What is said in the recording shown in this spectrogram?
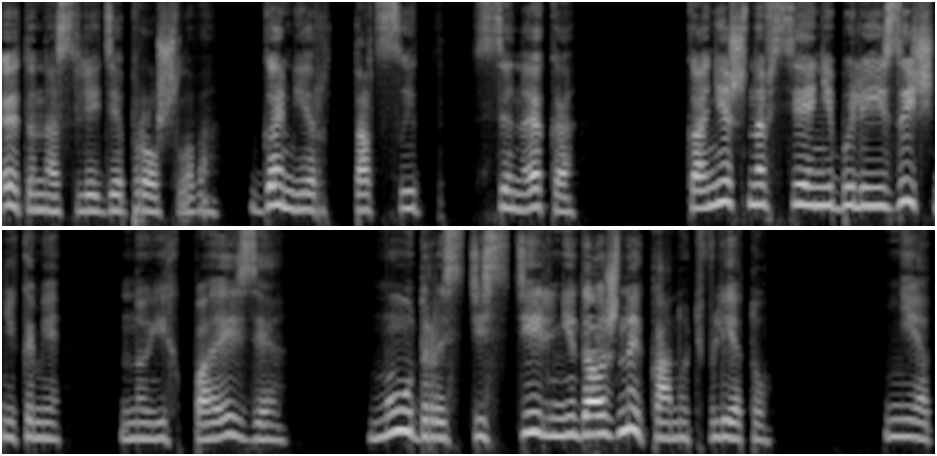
Это наследие прошлого. Гомер, Тацит, Сенека. Конечно, все они были язычниками, но их поэзия Мудрость и стиль не должны кануть в лету. Нет,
